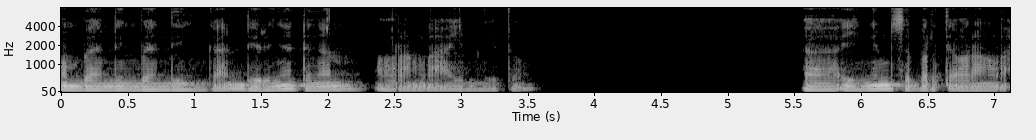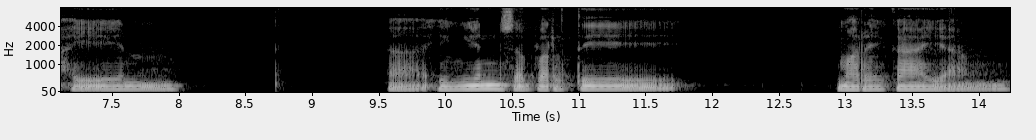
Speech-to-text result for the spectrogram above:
membanding-bandingkan dirinya dengan orang lain gitu uh, ingin seperti orang lain uh, ingin seperti mereka yang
